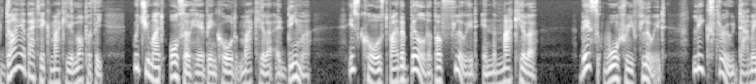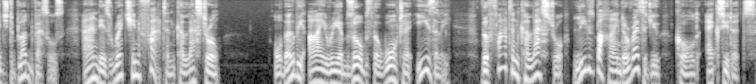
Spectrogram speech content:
Diabetic maculopathy, which you might also hear being called macular edema, is caused by the buildup of fluid in the macula. This watery fluid leaks through damaged blood vessels and is rich in fat and cholesterol. Although the eye reabsorbs the water easily, the fat and cholesterol leaves behind a residue called exudates.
